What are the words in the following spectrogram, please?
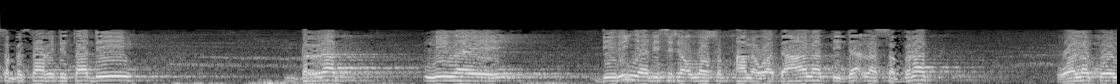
sebesar itu tadi berat nilai dirinya di sisi Allah Subhanahu wa taala tidaklah seberat walaupun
